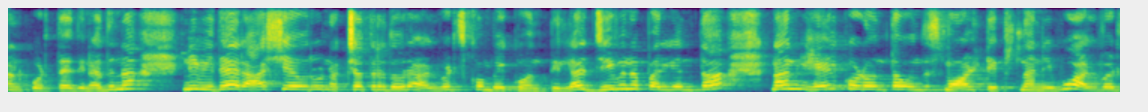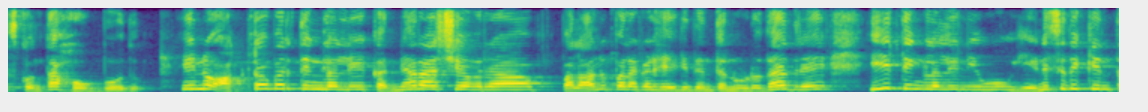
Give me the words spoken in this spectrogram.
ನಾನು ಕೊಡ್ತಾ ಇದ್ದೀನಿ. ಅದನ್ನು ನೀವು ಇದೇ ರಾಶಿಯವರು, ನಕ್ಷತ್ರದವರು ಅಳವಡಿಸ್ಕೊಬೇಕು ಅಂತಿಲ್ಲ. ಜೀವನ ಪರ್ಯಂತ ನಾನು ಹೇಳ್ಕೊಡೋಂಥ ಒಂದು ಸ್ಮಾಲ್ ಟಿಪ್ಸ್ನ ನೀವು ಅಳವಡಿಸ್ಕೊತಾ ಹೋಗ್ಬೋದು. ಇನ್ನು ಅಕ್ಟೋಬರ್ ತಿಂಗಳಲ್ಲಿ ಕನ್ಯಾ ರಾಶಿಯವರ ಫಲಾನುಫಲಗಳು ಹೇಗಿದೆ ಅಂತ ನೋಡೋದಾದರೆ, ಈ ತಿಂಗಳಲ್ಲಿ ನೀವು ಎಣಿಸಿದಕ್ಕಿಂತ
